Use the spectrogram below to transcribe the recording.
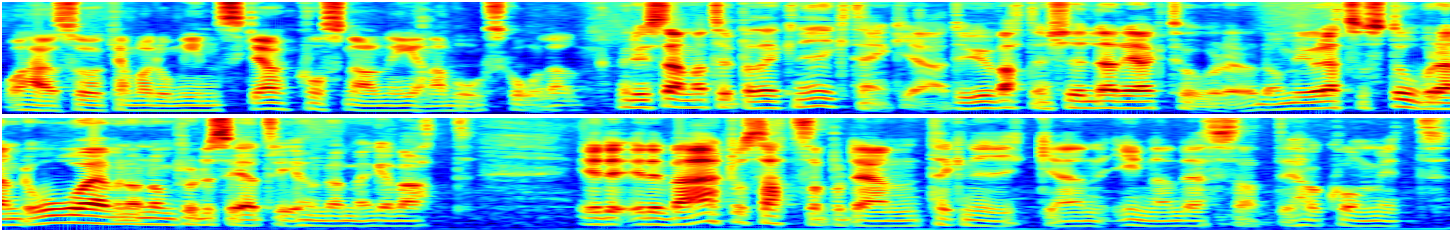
Och här så kan man då minska kostnaden i ena vågskålen. Men det är samma typ av teknik tänker jag. Det är ju vattenkylda reaktorer och de är ju rätt så stora ändå även om de producerar 300 megawatt. Är det, är det värt att satsa på den tekniken innan dess att det har kommit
